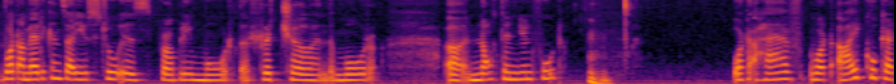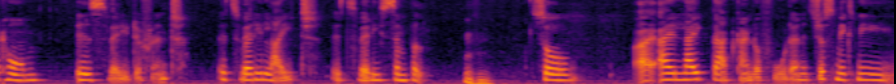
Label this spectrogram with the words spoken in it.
what Americans are used to is probably more the richer and the more uh, North Indian food. Mhm. What I have, what I cook at home is very different. It's very light. It's very simple. Mhm. So I, I like that kind of food, and it just makes me.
